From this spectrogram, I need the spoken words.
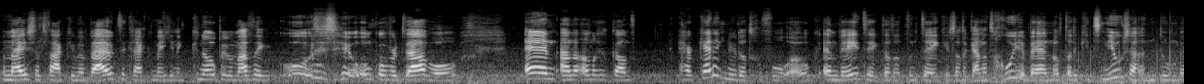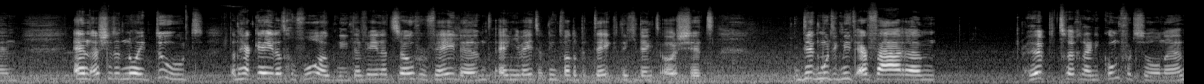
Bij mij is dat vaak in mijn buik. Dan krijg ik een beetje een knoop in mijn maag. Dan denk ik, oeh, het is heel oncomfortabel. En aan de andere kant herken ik nu dat gevoel ook. En weet ik dat het een teken is dat ik aan het groeien ben. Of dat ik iets nieuws aan het doen ben. En als je dat nooit doet, dan herken je dat gevoel ook niet. Dan vind je het zo vervelend. En je weet ook niet wat het betekent. Dat je denkt, oh shit, dit moet ik niet ervaren. Hup, terug naar die comfortzone.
